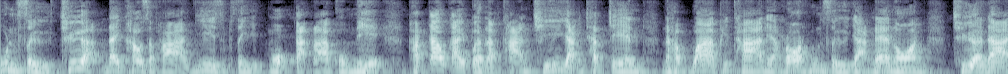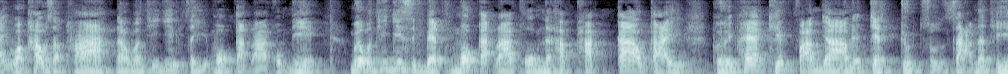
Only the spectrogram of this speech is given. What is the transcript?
หุ้นสื่อเชื่อได้เข้าสภา 24 มกราคมนี้พรรคก้าวไกลเปิดหลักฐานชี้อย่างชัดเจนนะครับว่าพิธาเนี่ยรอดหุ้นสื่ออย่างแน่นอน เชื่อได้ว่าเข้าสภานะวันที่ 24 มกราคมนี้เมื่อวันที่ 21 มกราคมนะครับพักก้าวไกลเผยแพร่คลิปความยาวเนี่ย 7.03 นาที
